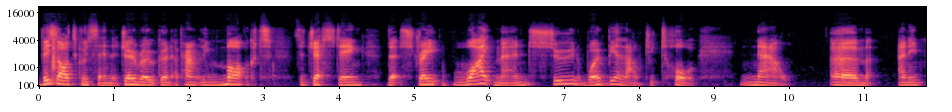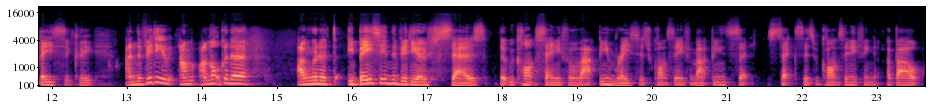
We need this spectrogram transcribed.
this article is saying that Joe Rogan apparently mocked, suggesting that straight white men soon won't be allowed to talk. Now, um, and he basically, and the video, I'm, I'm not gonna, I'm gonna, he basically in the video says that we can't say anything about being racist, we can't say anything about being se- sexist, we can't say anything about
